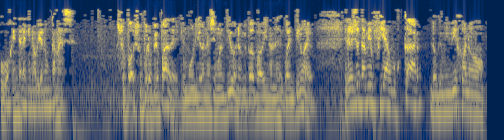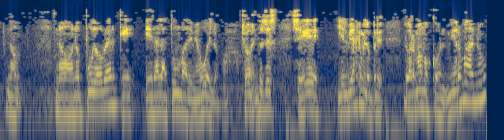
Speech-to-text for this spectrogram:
Hubo gente a la que no vio nunca más. Su, su propio padre, que murió en el 51, mi papá vino en el 49. Entonces yo también fui a buscar lo que mi viejo no, no, no, no pudo ver, que era la tumba de mi abuelo. Yo entonces llegué y el viaje me lo, pre- lo armamos con mi hermano,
